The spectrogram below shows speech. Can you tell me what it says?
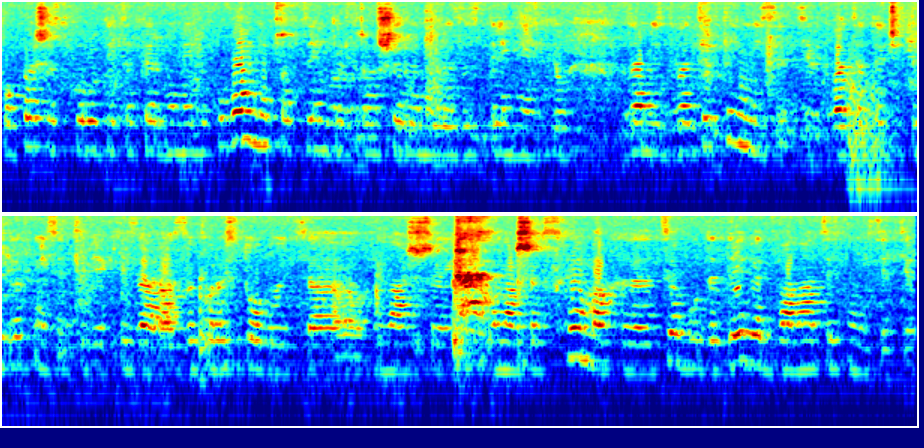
по-перше, скоротиться терміни лікування пацієнтів з розширеною резистентністю замість 20 місяців, 24 місяців, які зараз використовуються в, нашій, в наших схемах, це буде 9-12 місяців.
